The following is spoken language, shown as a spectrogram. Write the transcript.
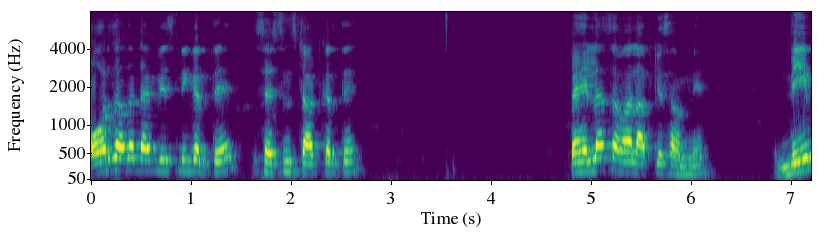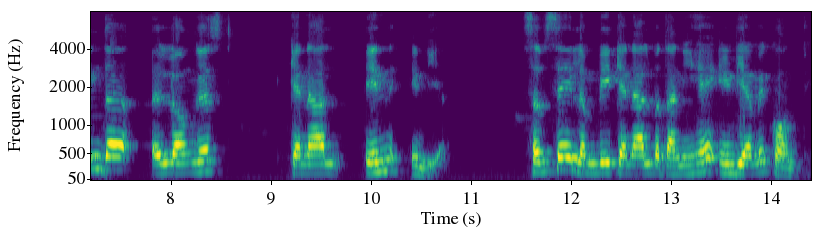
और ज़्यादा टाइम वेस्ट नहीं करते हैं सेशन स्टार्ट करते हैं। पहला सवाल आपके सामने name the longest canal in India. सबसे लंबी कैनाल बतानी है इंडिया में कौन थी?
